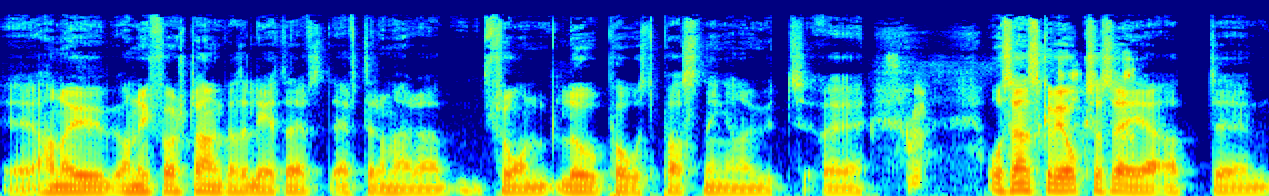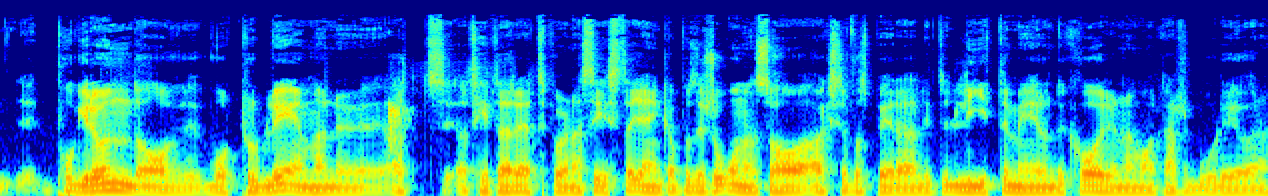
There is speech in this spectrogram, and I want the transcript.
eh, han har ju han har i första hand kanske letat efter, efter de här eh, från low post passningarna ut. Eh, och sen ska vi också säga att eh, på grund av vårt problem här nu att, att hitta rätt på den här sista jänkarpositionen så har Axel fått spela lite, lite mer under korgen än vad han kanske borde göra.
